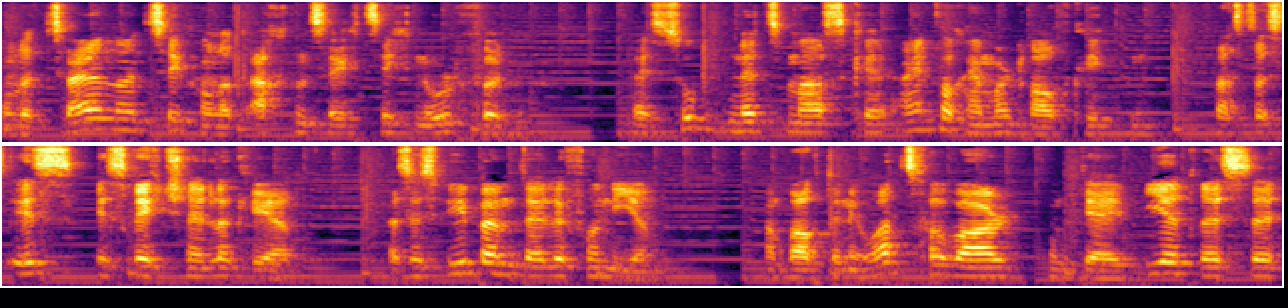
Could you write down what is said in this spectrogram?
192.168.0.5. Bei Subnetzmaske einfach einmal draufklicken. Was das ist, ist recht schnell erklärt. Es ist wie beim Telefonieren. Man braucht eine Ortsverwahl und die IP-Adresse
